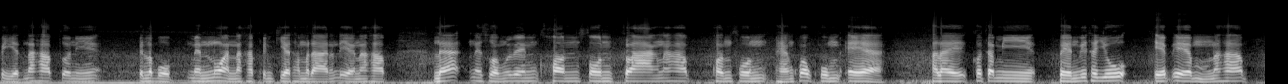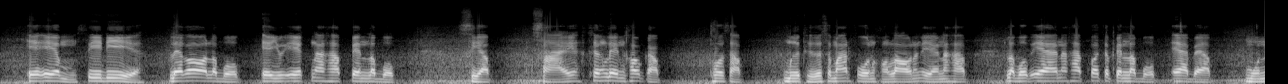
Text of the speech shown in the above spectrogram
ปีดนะครับ ตัวนี้เป็นระบบเมนนวลนะครับ เป็นเกียร์ธรรมดานั่นเองนะครับ และในส่วนบริเวณคอนโซลกลางนะครับคอนโซลแผงควบคุมแอร์อะไรก็จะมีเป็นวิทยุ FM นะครับ AM CD แล้วก็ระบบ AUX นะครับ เป็นระบบเสียบสายเครื่องเล่นเข้ากับโทรศัพท์มือถือสมาร์ทโฟนของเรานั่นเองนะครับ ระบบแอร์นะครับก็จะเป็นระบบแอร์แบบหมุน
